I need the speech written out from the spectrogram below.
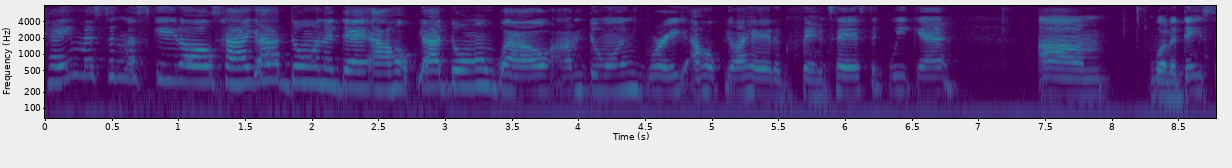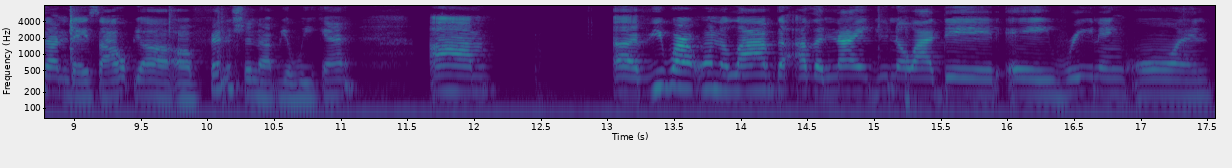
Hey, Mystic Mosquitoes. How y'all doing today? I hope y'all doing well. I'm doing great. I hope y'all had a fantastic weekend. Um, well, the day Sunday, so I hope y'all are finishing up your weekend. Um, uh, if you weren't on the live the other night, you know I did a reading on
